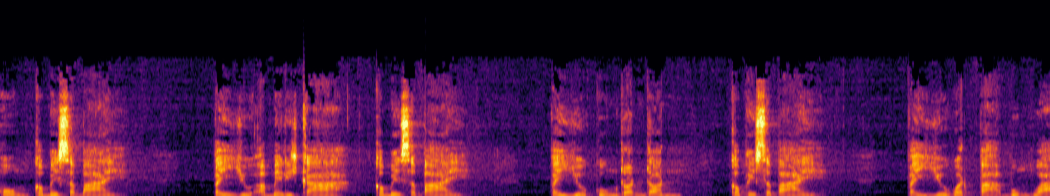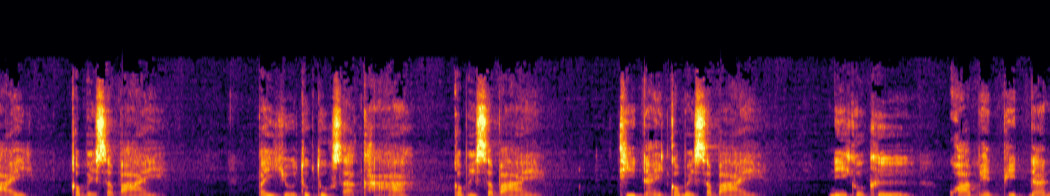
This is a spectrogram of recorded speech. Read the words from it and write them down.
พงก็ไม่สบาย ไปอยู่อเมริกาก็ไม่สบาย ไปอยู่กรุงรอนดอนก็ไม่สบาย ไปอยู่วัดป่าบุ้งหวายก็ไม่สบาย ไปอยู่ทุกๆสาขาก็ไม่สบาย ที่ไหนก็ไม่สบาย นี่ก็คือ ความเห็นผิดนั้น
